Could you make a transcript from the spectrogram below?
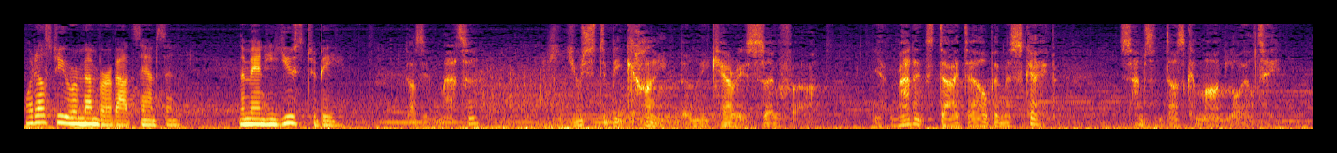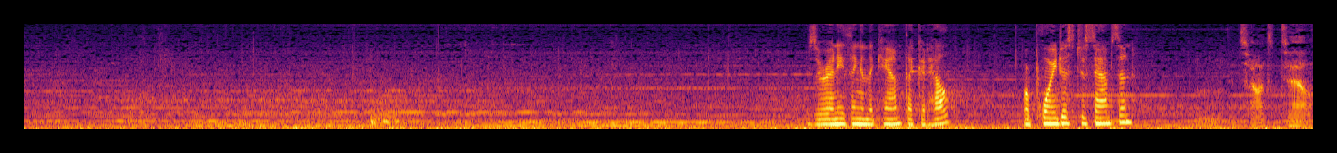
What else do you remember about Samson? The man he used to be. Does it matter? He used to be kind, only carries so far. Yet Maddox died to help him escape. Samson does command loyalty. Is there anything in the camp that could help? Or point us to Samson? It's hard to tell.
